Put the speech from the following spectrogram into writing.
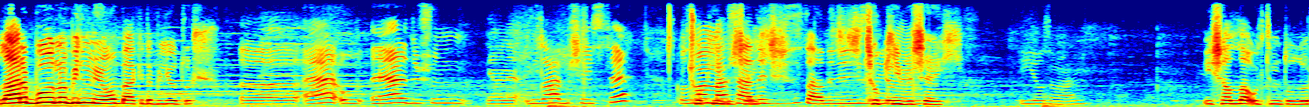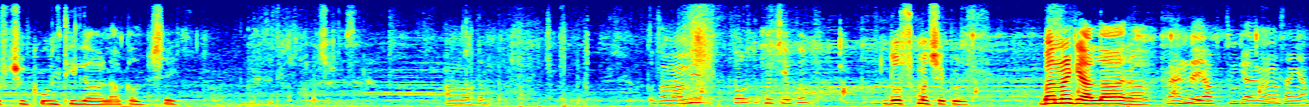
Lara bunu bilmiyor. Belki de biliyordur. Ee, eğer eğer düşün yani güzel bir şeyse o Çok zaman ben şey. sadece sadece Çok iyi bir şey. İyi o zaman. İnşallah ultim de olur çünkü ultiyle alakalı bir şey. Anladım. O zaman bir dostluk maçı yapıp Dostluk maçı yapıyoruz. Bana gel Lara. ben de yaptım kendim ama sen yap.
